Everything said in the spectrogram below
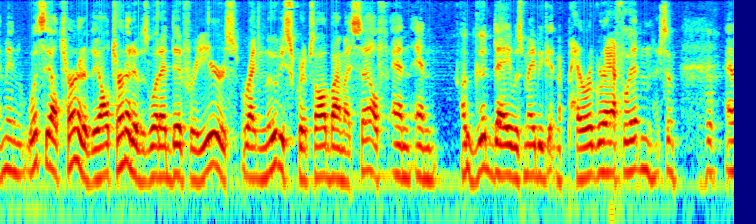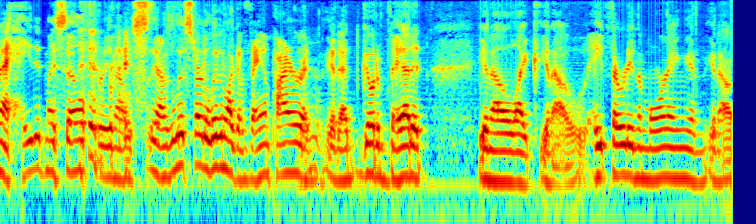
I mean, what's the alternative? The alternative is what I did for years, writing movie scripts all by myself. And, and a good day was maybe getting a paragraph written or something. And I hated myself for, you know, s- you know, started living like a vampire. I'd, and I'd go to bed at, you know, like, you know, 8.30 in the morning and, you know,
